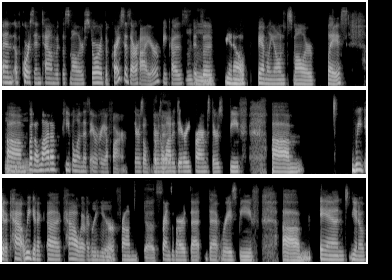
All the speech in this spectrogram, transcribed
And of course, in town with the smaller store, the prices are higher because mm-hmm. it's a, mm-hmm. you know, family owned smaller place. Um, mm-hmm. Um, but a lot of people in this area farm. There's a there's okay. a lot of dairy farms. There's beef. Um, we get a cow we get a, a cow every mm-hmm. year from yes. friends of ours that that raise beef um, and you know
